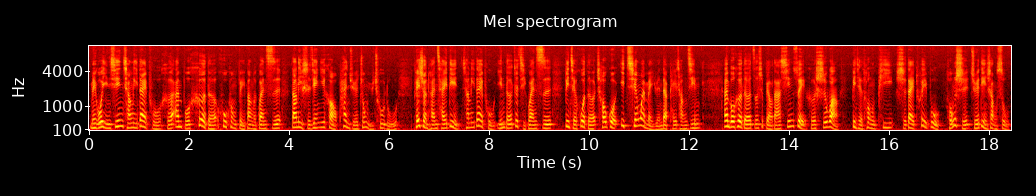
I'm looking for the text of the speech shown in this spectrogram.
美国影星强尼戴普和安伯赫德互控诽谤的官司，当地时间一号判决终于出炉，陪审团裁定强尼戴普赢得这起官司，并且获得超过一千万美元的赔偿金。安伯赫德则是表达心碎和失望，并且痛批时代退步，同时决定上诉。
